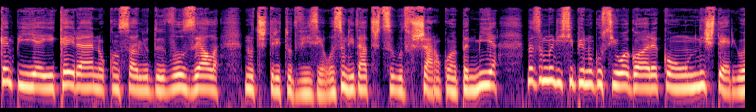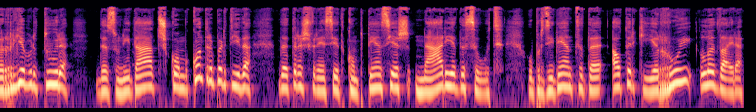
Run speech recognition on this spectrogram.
Campia e Queirã, no Conselho de Vozela, no distrito de Viseu. As unidades de saúde fecharam com a pandemia, mas o município negociou agora com o Ministério a reabertura das unidades como contrapartida da transferência de competências na área da saúde. O presidente da autarquia, Rui Ladeira,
